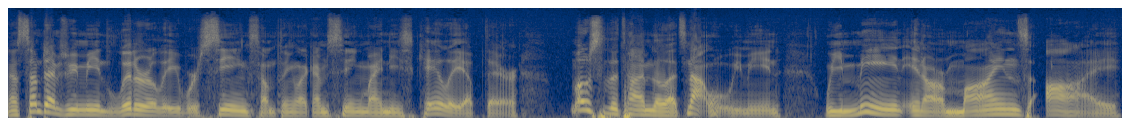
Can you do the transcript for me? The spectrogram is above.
Now, sometimes we mean literally we're seeing something like I'm seeing my niece Kaylee up there. Most of the time, though, that's not what we mean. We mean in our mind's eye,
